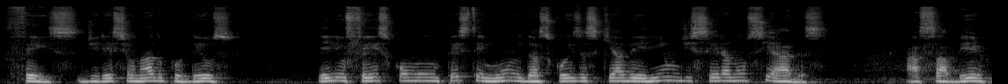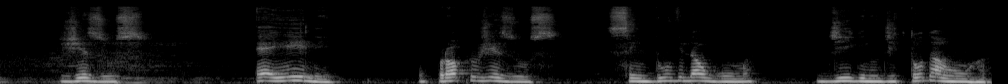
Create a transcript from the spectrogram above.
fez, direcionado por Deus, ele o fez como um testemunho das coisas que haveriam de ser anunciadas, a saber, Jesus. É ele, o próprio Jesus, sem dúvida alguma, digno de toda honra,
